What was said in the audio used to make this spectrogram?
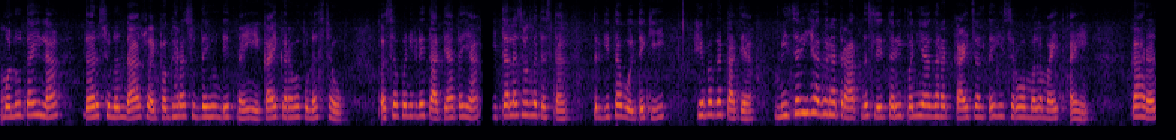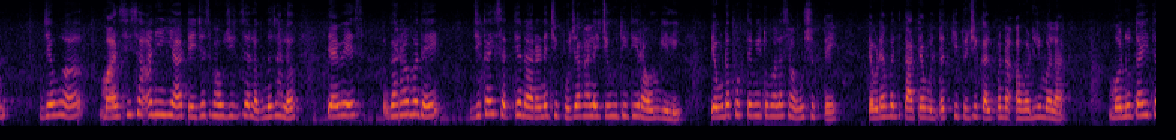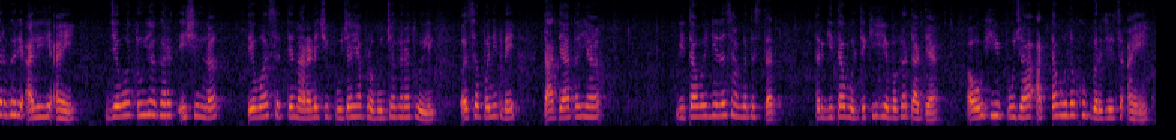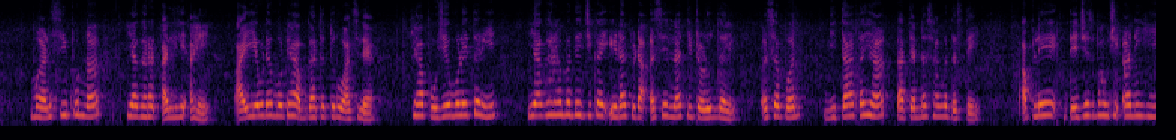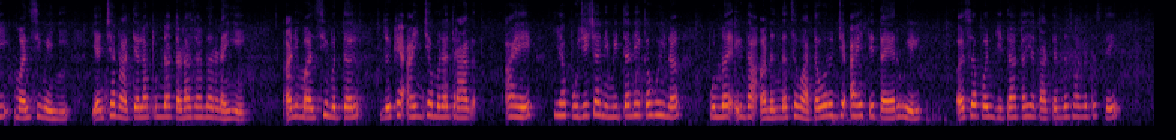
मनुताईला तर सुनंदा स्वयंपाकघरातसुद्धा येऊन देत नाही आहे काय करावं कुणास ठाऊक. असं पण इकडे तात्या आता ह्या गीताला सांगत असता. तर गीता बोलते की हे बघा तात्या मी जरी ह्या घरात राहत नसले तरी पण या घरात काय चालतं हे सर्व मला माहीत आहे. कारण जेव्हा मानसीचं आणि ह्या तेजस भाऊजींचं लग्न झालं त्यावेळेस घरामध्ये जी काही सत्यनारायणाची पूजा घालायची होती ती राहून गेली. तेवढं फक्त मी तुम्हाला सांगू शकते. तेवढ्यामध्ये तात्या बोलतात की तुझी कल्पना आवडली मला. मनुताई तर घरी आलेली आहे. जेव्हा तू ह्या घरात येशील ना तेव्हा सत्यनारायणाची पूजा ह्या प्रभूंच्या घरात होईल असं पण इकडे तात्या आता ह्या गीता वहिनीला सांगत असतात. तर गीता बोलते की हे बघा तात्या अहो ही पूजा आत्ता होणं खूप गरजेचं आहे. मानसी पुन्हा ह्या घरात आलेली आहे. आई एवढ्या मोठ्या अपघातातून वाचल्या. ह्या पूजेमुळे तरी या घरामध्ये जी काही इडापिडा असेल ना ती टळून जाईल. असं पण गीता आता ह्या तात्यांना सांगत असते. आपले तेजस भाऊजी आणि ही मानसी वहिनी यांच्या नात्याला पुन्हा तडा जाणार नाही आहे आणि मानसीबद्दल जो काही आईंच्या मनात राग आहे ह्या पूजेच्या निमित्ताने का होईना पुन्हा एकदा आनंदाचं वातावरण जे आहे ते तयार होईल. असं पण गीता आता ह्या तात्यांना सांगत असते.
